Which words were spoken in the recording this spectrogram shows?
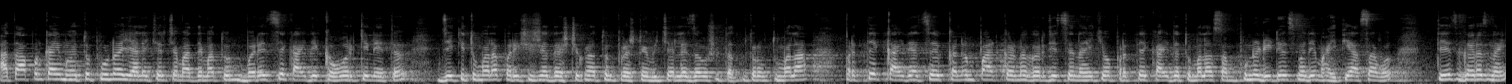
आता आपण काही महत्त्वपूर्ण या लेक्चरच्या माध्यमातून बरेचसे कायदे कव्हर केले आहेत जे की तुम्हाला परीक्षेच्या दृष्टिकोनातून प्रश्न विचारले जाऊ शकतात. तर तुम्हाला प्रत्येक कायद्याचं कलम पाठ करणं गरजेचं नाही किंवा प्रत्येक कायदा तुम्हाला संपूर्ण डिटेल्समध्ये माहिती असावं तेच गरज नाही.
